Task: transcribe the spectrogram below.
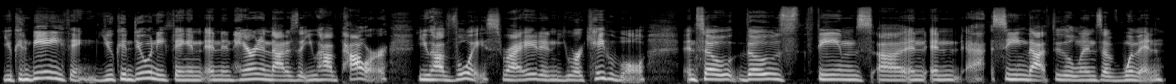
you can be anything, you can do anything, and, and inherent in that is that you have power, you have voice, right, and you are capable. And so those themes uh, and and seeing that through the lens of women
